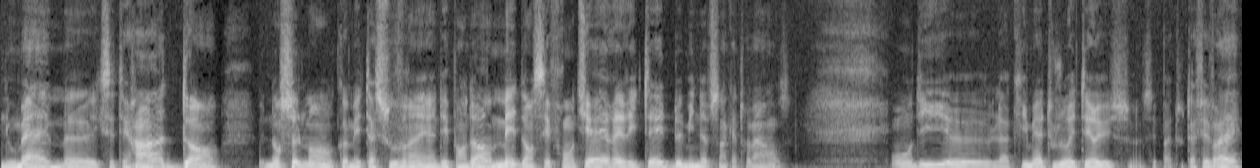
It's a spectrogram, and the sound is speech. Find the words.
nous-mêmes, etc., dans non seulement comme État souverain et indépendant, mais dans ses frontières héritées de 1991. On dit la Crimée a toujours été russe. C'est pas tout à fait vrai.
